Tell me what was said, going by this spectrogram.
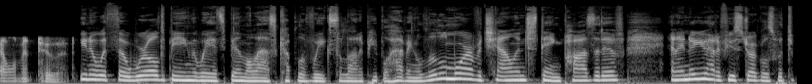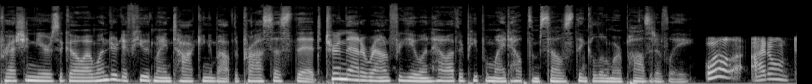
element to it. You know, with the world being the way it's been the last couple of weeks, a lot of people having a little more of a challenge staying positive. And I know you had a few struggles with depression years ago. I wondered if you would mind talking about the process that turned that around for you and how other people might help themselves think a little more positively. Well, I don't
